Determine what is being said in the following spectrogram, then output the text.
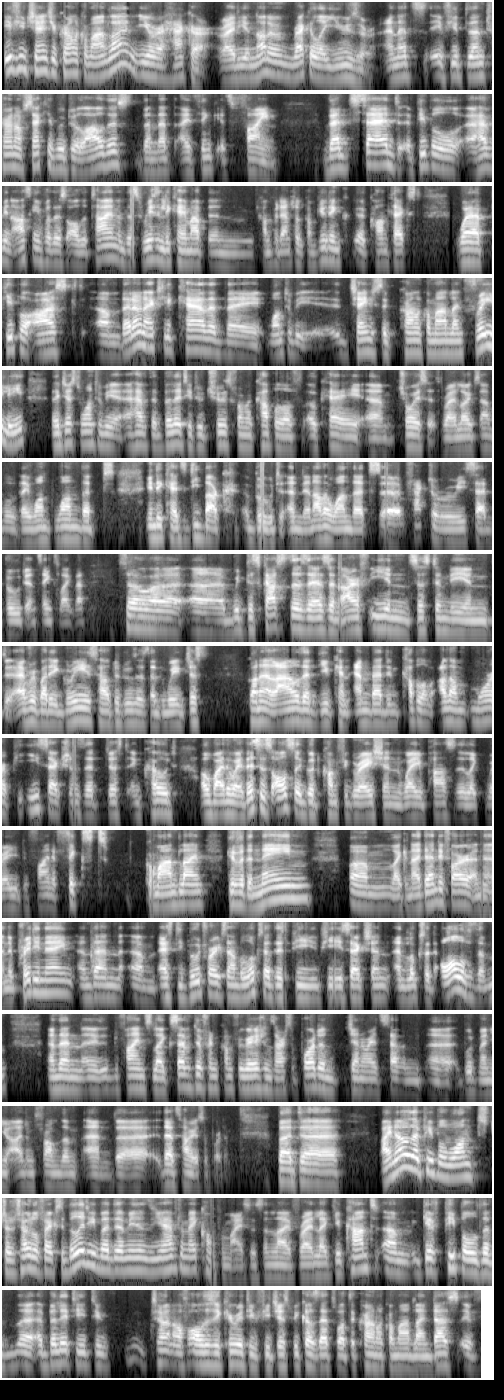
if you change your kernel command line, you're a hacker, right? You're not a regular user. And that's if you then turn off SecureBoot to allow this, then that I think it's fine. That said, people have been asking for this all the time, and this recently came up in confidential computing uh, context, where people asked, um, they don't actually care that they want to be change the kernel command line freely. They just want to be have the ability to choose from a couple of okay um, choices, right? Like example, they want one that indicates debug boot and another one that's uh, factory reset boot and things like that. So uh, uh, we discussed this as an RFE in systemd, and everybody agrees how to do this. That we just going to allow that you can embed in a couple of other more PE sections that just encode, oh, by the way, this is also a good configuration where you pass, like where you define a fixed command line, give it a name, um, like an identifier and, and, a pretty name, and then um, SD-boot, for example, looks at this PE, section and looks at all of them, and then it finds like seven different configurations are supported and generates seven uh, boot menu items from them, and uh, that's how you support them. But uh, I know that people want total flexibility, but I mean, you have to make compromises in life, right? Like you can't um, give people the, the, ability to turn off all the security features because that's what the kernel command line does if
